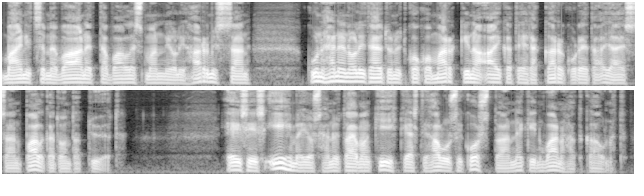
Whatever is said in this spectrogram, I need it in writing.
Mainitsemme vaan, että Vallesmanni oli harmissaan, kun hänen oli täytynyt koko markkina-aika tehdä karkureita ajaessaan palkatonta työtä. Ei siis ihme, jos hän nyt aivan kiihkeästi halusi kostaa nekin vanhat kaunat.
